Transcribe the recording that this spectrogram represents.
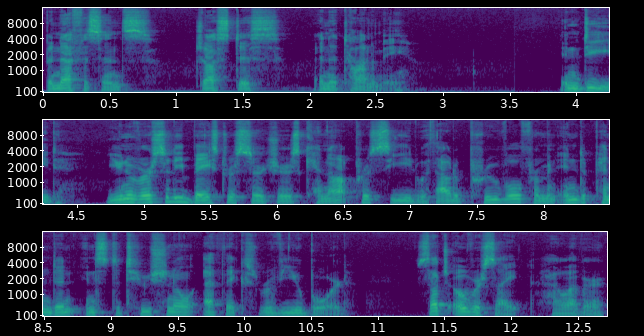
beneficence, justice, and autonomy. Indeed, university based researchers cannot proceed without approval from an independent institutional ethics review board. Such oversight, however,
